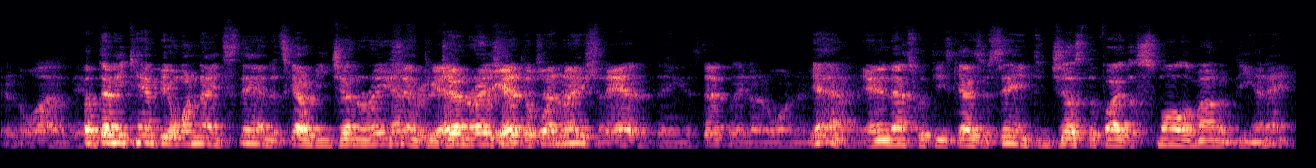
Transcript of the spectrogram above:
In the wild. Yeah. But then it can't be a one night stand, it's gotta be generation Yeah, after generation forget after the one night stand thing. It's definitely not a one night Yeah, stand. and that's what these guys are saying to justify the small amount of DNA.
